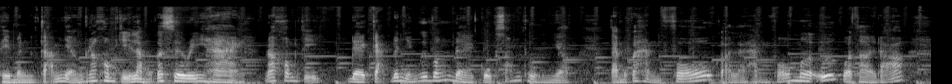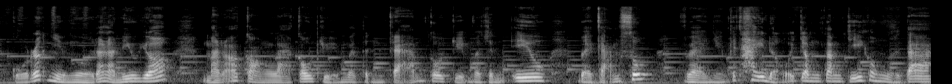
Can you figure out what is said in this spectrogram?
thì mình cảm nhận nó không chỉ là một cái series hài nó không chỉ đề cập đến những cái vấn đề cuộc sống thường nhật tại một cái thành phố gọi là thành phố mơ ước vào thời đó của rất nhiều người đó là New York mà nó còn là câu chuyện về tình cảm, câu chuyện về tình yêu, về cảm xúc, về những cái thay đổi trong tâm trí con người ta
